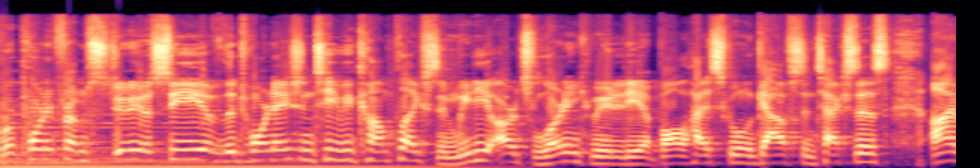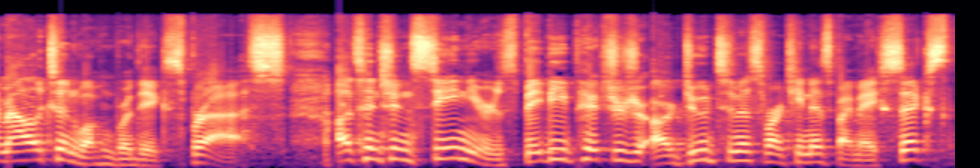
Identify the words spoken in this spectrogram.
Reporting from Studio C of the Tornation TV complex and media arts learning community at Ball High School in Galveston, Texas, I'm Alex and welcome aboard the Express. Attention seniors, baby pictures are due to Miss Martinez by May 6th,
